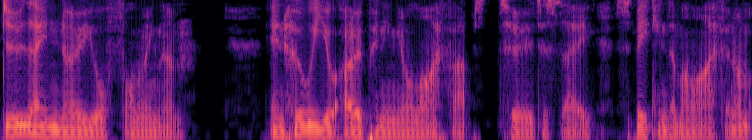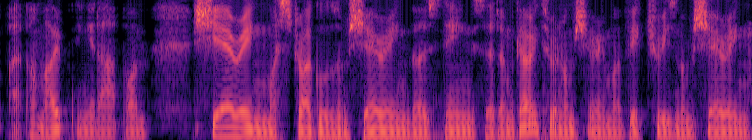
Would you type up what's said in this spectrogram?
do they know you're following them? And who are you opening your life up to, to say, speak into my life? And I'm, I'm opening it up. I'm sharing my struggles. I'm sharing those things that I'm going through and I'm sharing my victories and I'm sharing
